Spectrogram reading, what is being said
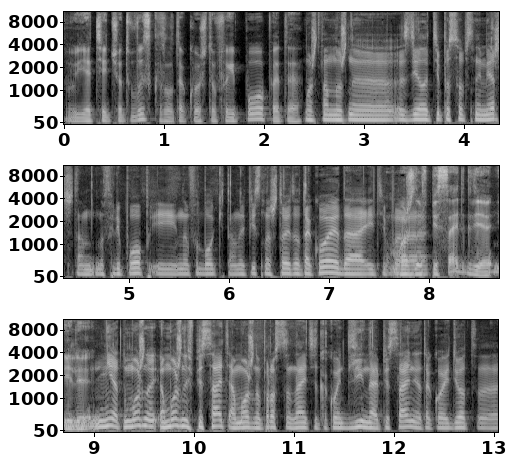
Я тебе что-то высказал такое, что фри-поп это... Может, нам нужно сделать, типа, собственный мерч, там, на фри-поп, и на футболке там написано, что это такое, да, и, типа... Можно вписать где? Или... Нет, можно, можно вписать, а можно просто, знаете, какое-нибудь длинное описание такое идет э,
